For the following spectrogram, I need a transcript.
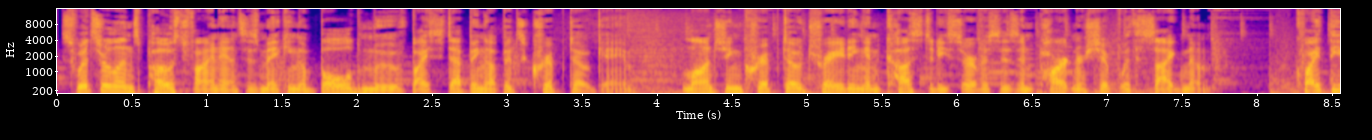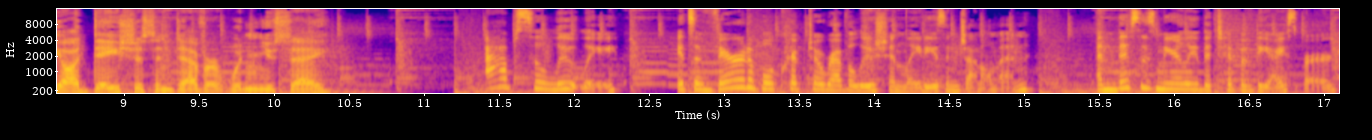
Switzerland's Post Finance is making a bold move by stepping up its crypto game, launching crypto trading and custody services in partnership with Sygnum. Quite the audacious endeavor, wouldn't you say? Absolutely. It's a veritable crypto revolution, ladies and gentlemen. And this is merely the tip of the iceberg.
